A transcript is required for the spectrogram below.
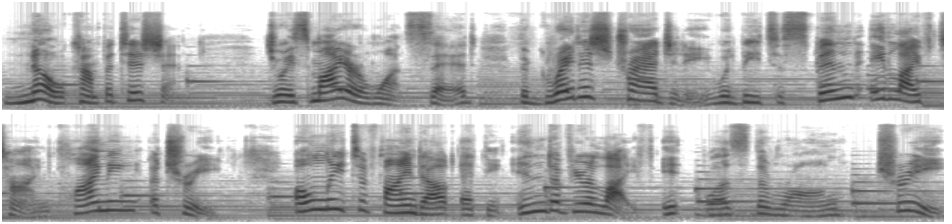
no competition. Joyce Meyer once said, The greatest tragedy would be to spend a lifetime climbing a tree, only to find out at the end of your life it was the wrong tree.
